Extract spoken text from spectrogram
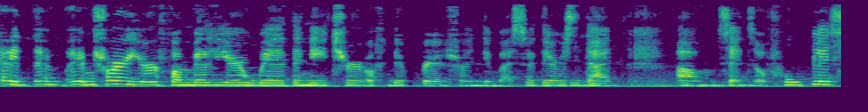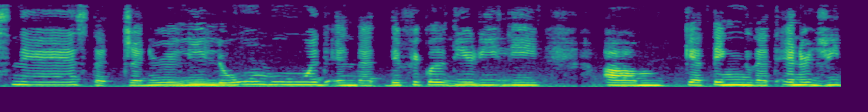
I, I'm, I'm sure you're familiar with the nature of depression, diba? So there's Mhm. that um, sense of hopelessness, that generally Mhm. low mood, and that difficulty Mhm. really um, getting that energy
